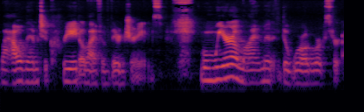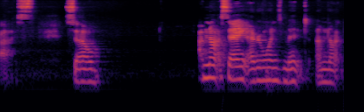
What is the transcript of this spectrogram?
allow them to create a life of their dreams. When we are alignment, the world works for us. So I'm not saying everyone's meant, I'm not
